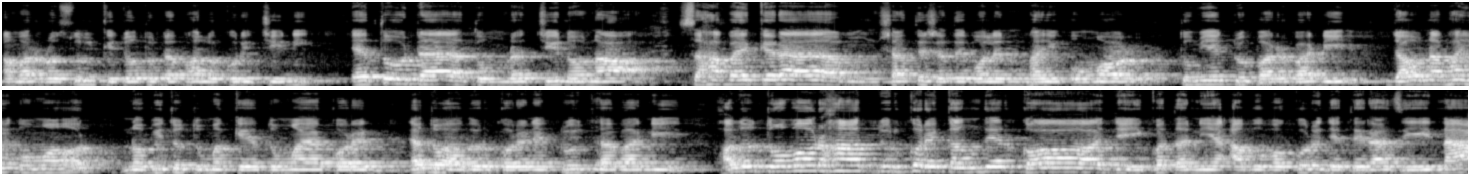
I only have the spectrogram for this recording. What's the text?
আমার রসুলকে যতটা ভালো করে চিনি এতটা তোমরা চিনো না। সাহাবাই কেরাম সাথে সাথে বলেন, ভাই ওমর, তুমি একটু পারবানি যাও না ভাই ওমর, নবী তো তোমাকে এত মায়া করেন, এত আদর করেন, একটু যাবানি। হলো তোমার হাত দূর করে কান্দের কয়, যে এই কথা নিয়ে আবু বকর যেতে রাজি না।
